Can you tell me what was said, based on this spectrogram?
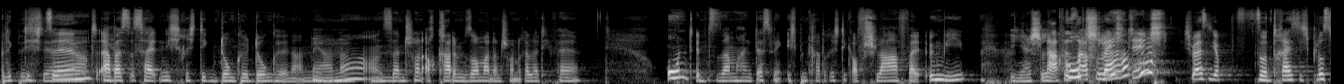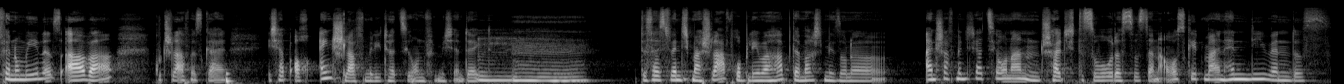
blickdicht sind, aber es ist halt nicht richtig dunkel, dunkel dann mehr, ne? Und es ist dann schon, auch gerade im Sommer dann schon relativ hell. Und im Zusammenhang deswegen, ich bin gerade richtig auf Schlaf, weil irgendwie Ja, Schlaf gut ist auch schlafen. wichtig. Ich weiß nicht, ob es so ein 30-Plus-Phänomen ist, aber gut schlafen ist geil. Ich habe auch Einschlafmeditationen für mich entdeckt. Das heißt, wenn ich mal Schlafprobleme habe, dann mache ich mir so eine Einschlafmeditation an und schalte ich das so, dass das dann ausgeht, mein Handy, wenn das,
